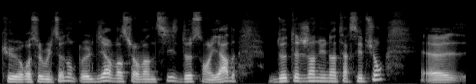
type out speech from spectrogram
que Russell Wilson, on peut le dire, 20 sur 26, 200 yards, deux touchdowns, une interception. Euh,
